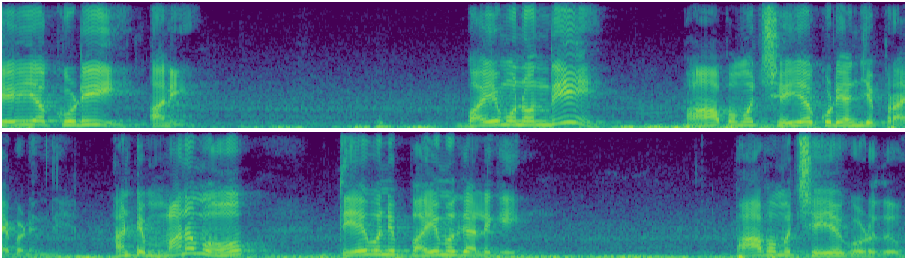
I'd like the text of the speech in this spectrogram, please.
చేయకుడి అని. భయము నొంది పాపము చేయకుడి అని చెప్పి రాయబడింది. అంటే మనము దేవుని భయము కలిగి పాపము చేయకూడదు.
